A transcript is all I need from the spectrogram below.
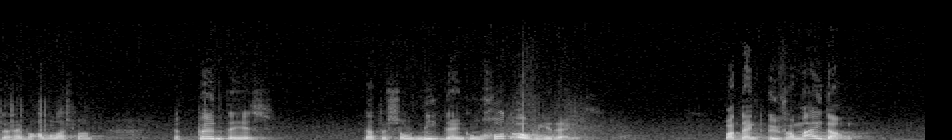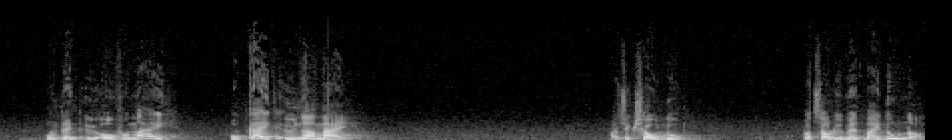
daar hebben we allemaal last van. Het punt is dat we soms niet denken hoe God over je denkt. Wat denkt u van mij dan? Hoe denkt u over mij? Hoe kijkt u naar mij? Als ik zo doe. Wat zal u met mij doen dan?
